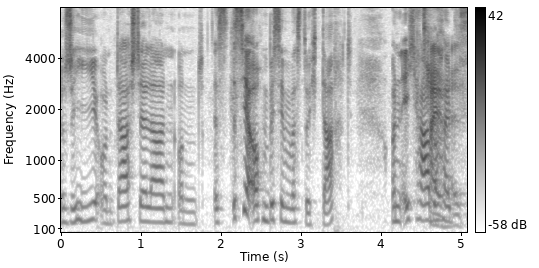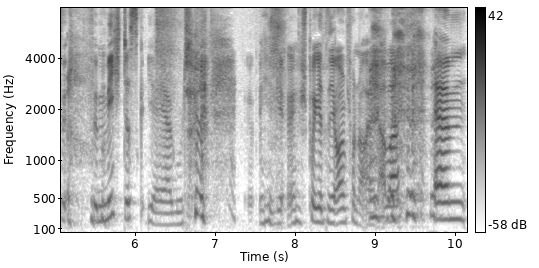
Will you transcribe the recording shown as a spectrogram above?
Regie und Darstellern und es ist ja auch ein bisschen was durchdacht. Und ich habe halt Teilweise. für, für mich das, ja, ja, gut. Ich, ich spreche jetzt nicht auch von allen, aber ähm,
